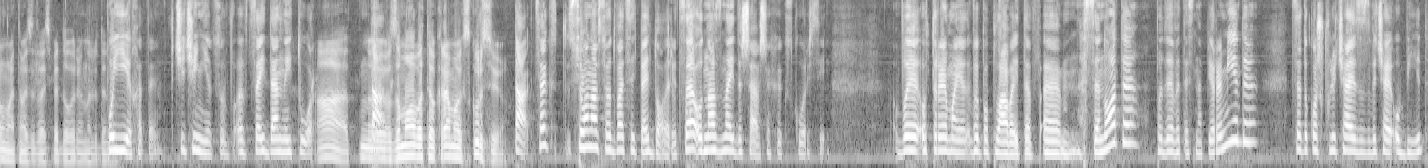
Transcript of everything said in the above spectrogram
ви маєте на увазі 25 доларів на людину? Поїхати в Чеченіцу в, цей денний тур. А, Так. замовити окрему екскурсію. Так, це всього на всього 25 доларів. Це одна з найдешевших екскурсій. Ви отримаєте, ви поплаваєте в е, сеноти, подивитесь на піраміди. Це також включає зазвичай обід,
